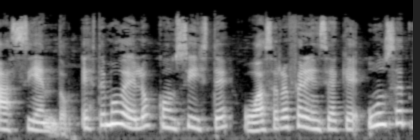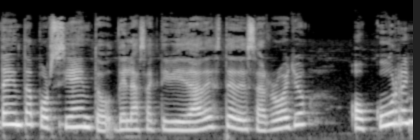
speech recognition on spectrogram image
haciendo. Este modelo consiste o hace referencia a que un 70% de las actividades de desarrollo ocurren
